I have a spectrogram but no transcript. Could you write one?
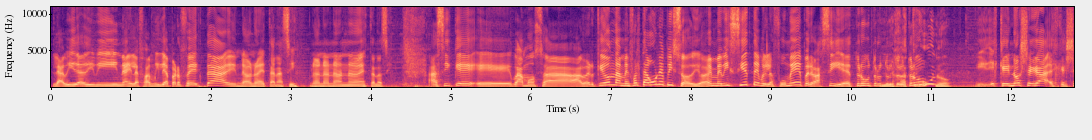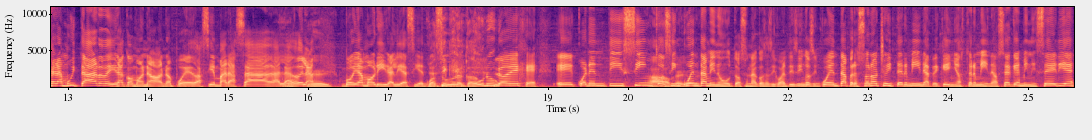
la vida divina y la familia perfecta, eh, no, no es tan así. No, no, no, no es tan así. Así que eh, vamos a, a ver qué onda. Me falta un episodio, ¿eh? Me vi siete, me lo fumé, pero así, ¿eh? Tru, tru, ¿Y tru, tru, tru. uno? Y es que no llega, es que ya era muy tarde y era como, no, no puedo, así embarazada, la Ok. doy la- voy a morir al día siguiente. ¿Cuánto Así dura cada uno? Lo dejé. Eh, 45, Ah, ok, 50 ok. minutos, una cosa así, 45, 50, pero son 8 y termina, pequeños, termina. O sea que es miniserie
